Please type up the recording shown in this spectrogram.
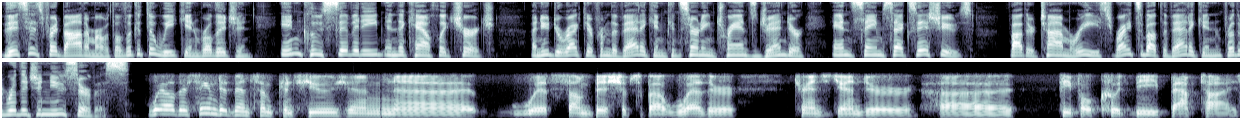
This is Fred Bodimer with a look at the week in religion, inclusivity in the Catholic Church, a new directive from the Vatican concerning transgender and same sex issues. Father Tom Reese writes about the Vatican for the Religion News Service. Well, there seemed to have been some confusion uh, with some bishops about whether transgender uh, people could be baptized.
